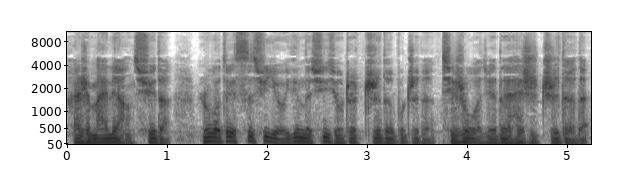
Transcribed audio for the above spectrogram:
还是买两驱的？如果对四驱有一定的需求，这值得不值得？其实我觉得还是值得的。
